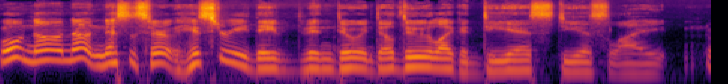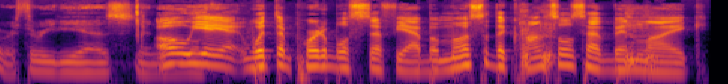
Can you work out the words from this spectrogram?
Well, no, not necessarily. History they've been doing. They'll do like a DS, DS Lite, or 3DS. And Oh yeah, yeah, with the portable stuff, yeah. But most of the consoles have been like,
